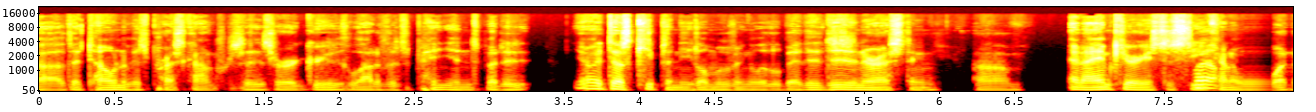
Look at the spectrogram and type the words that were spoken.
uh, the tone of his press conferences or agree with a lot of his opinions, but it, you know, it does keep the needle moving a little bit. It is interesting. Um, and I am curious to see well, kind of what,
